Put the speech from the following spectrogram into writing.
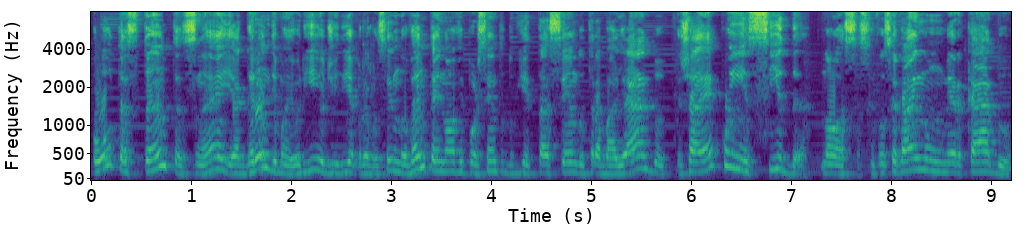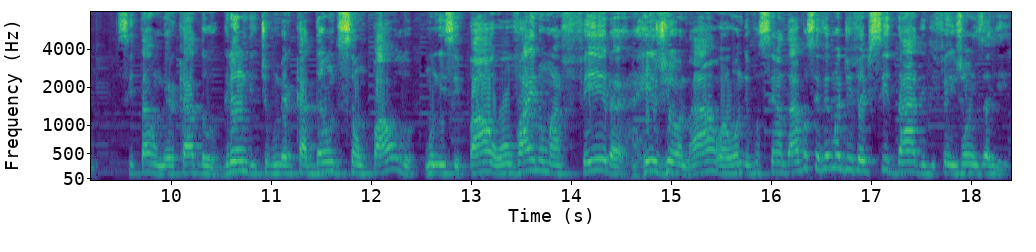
outras tantas, né, e a grande maioria, eu diria para você, 99% do que está sendo trabalhado já é conhecida nossa. Se você vai num mercado citar um mercado grande, tipo Mercadão de São Paulo, municipal, ou vai numa feira regional, onde você andar, você vê uma diversidade de feijões ali.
